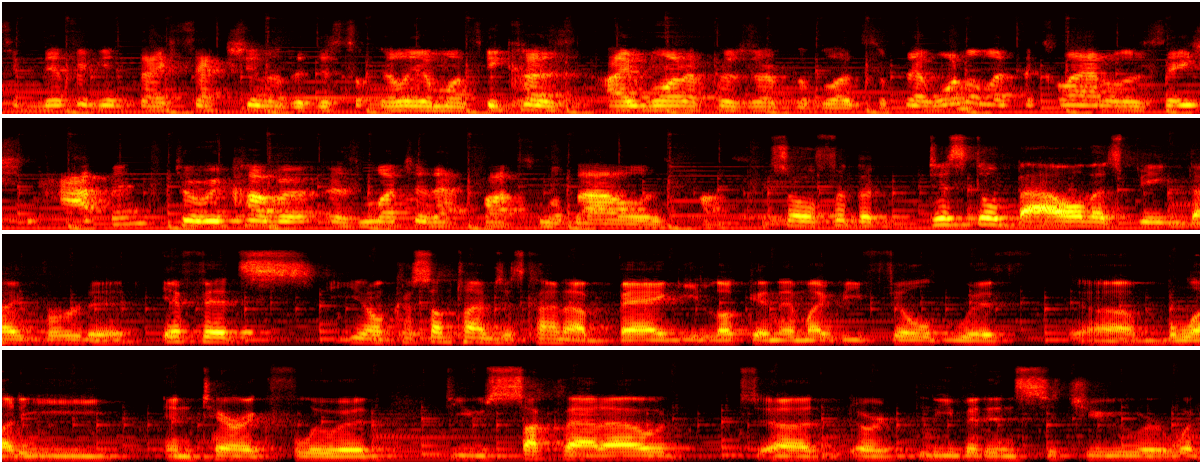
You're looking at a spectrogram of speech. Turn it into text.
significant dissection of the distal ileum once because I want to preserve the blood supply. I want to let the collateralization happen to recover as much of that proximal bowel as possible. So for the distal bowel that's being diverted, if it's, you know, because sometimes it's kind of baggy looking, it might be filled with uh, bloody enteric fluid. Do you suck that out? Uh, or leave it in situ, or what,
